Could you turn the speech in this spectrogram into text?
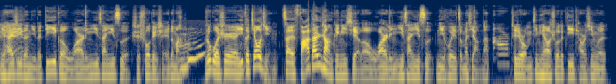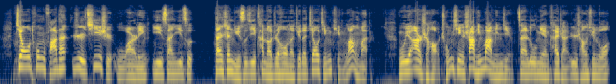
你还记得你的第一个五二零一三一四是说给谁的吗？如果是一个交警在罚单上给你写了五二零一三一四，你会怎么想呢？这就是我们今天要说的第一条新闻：交通罚单日期是五二零一三一四。单身女司机看到之后呢，觉得交警挺浪漫。五月二十号，重庆沙坪坝民警在路面开展日常巡逻，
